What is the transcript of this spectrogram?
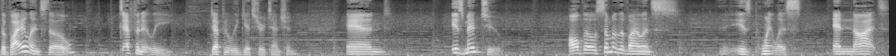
The violence, though, definitely, definitely gets your attention and is meant to. Although some of the violence is pointless and not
